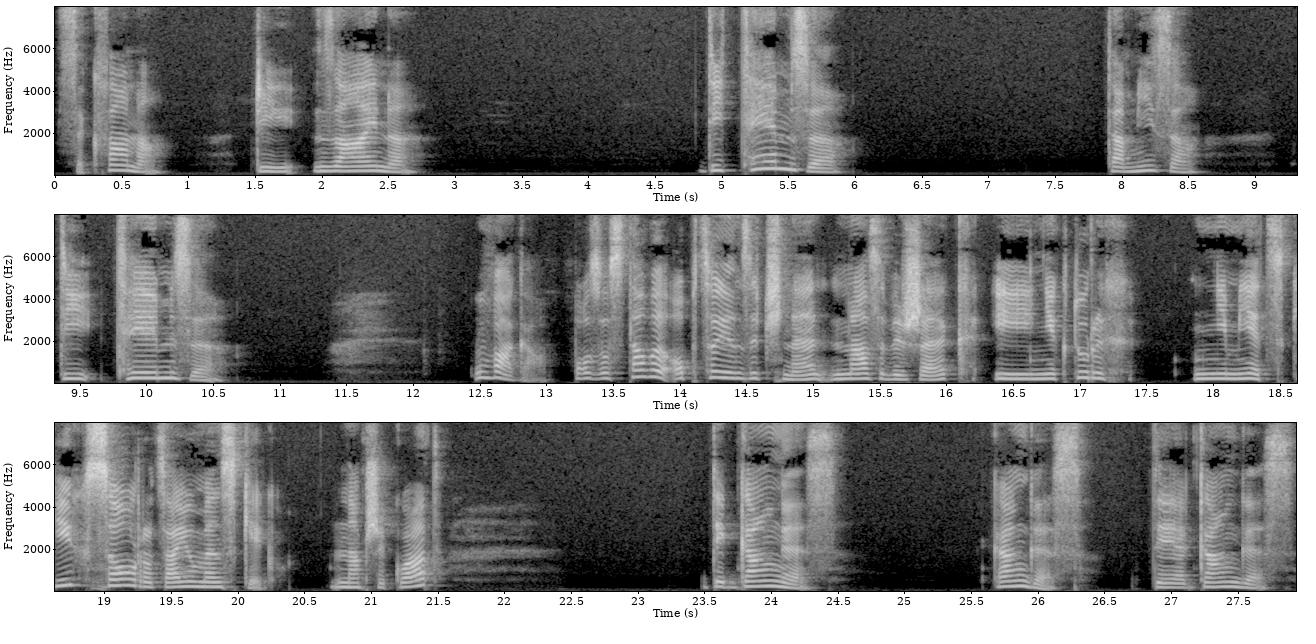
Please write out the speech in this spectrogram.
Sequana, die seine, die Themse, Tamisa, die Themse. Uwaga, pozostałe obcojęzyczne nazwy rzek i niektórych niemieckich są rodzaju męskiego. Na przykład de Ganges, Ganges, der Ganges,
